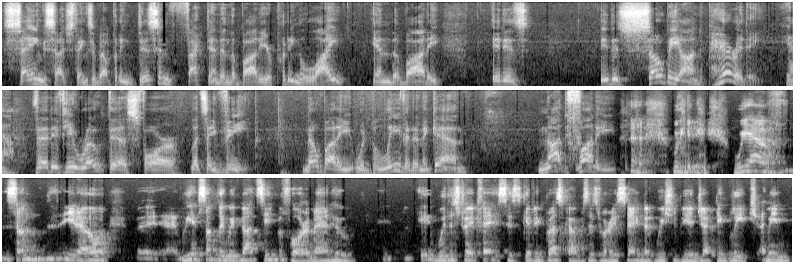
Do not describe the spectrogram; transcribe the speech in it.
saying such things about putting disinfectant in the body or putting light in the body. It is it is so beyond parody Yeah. that if you wrote this for, let's say, Veep, nobody would believe it. And again, not funny. we we have some you know we have something we've not seen before a man who with a straight face is giving press conferences where he's saying that we should be injecting bleach i mean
